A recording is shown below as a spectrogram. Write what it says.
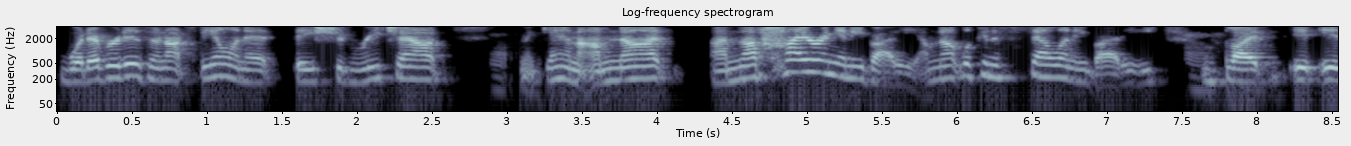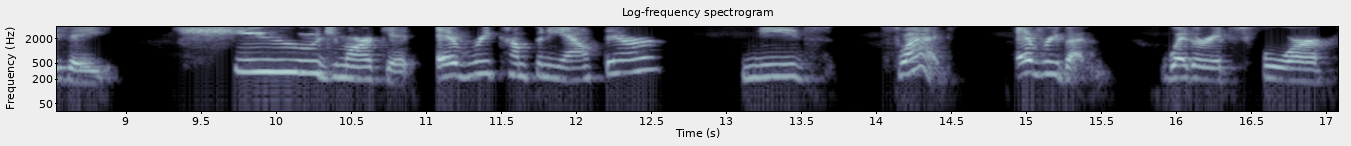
whatever it is, they're not feeling it. They should reach out. Mm. And again, I'm not, I'm not hiring anybody. I'm not looking to sell anybody, mm. but it is a huge market. Every company out there needs swag. Everybody, whether it's for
